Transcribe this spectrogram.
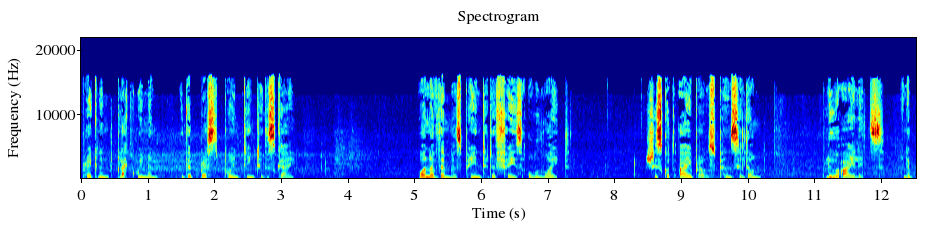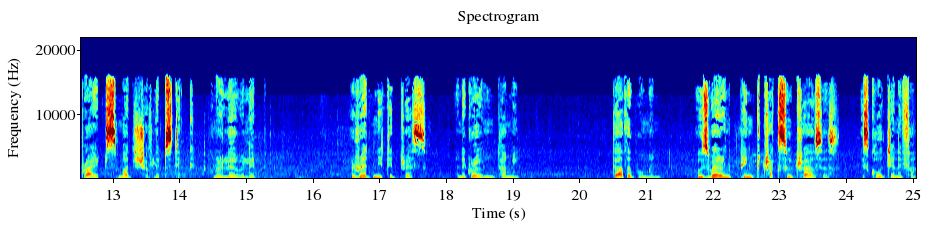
pregnant black women with their breasts pointing to the sky. One of them has painted her face all white. She's got eyebrows penciled on, blue eyelids, and a bright smudge of lipstick on her lower lip. A red knitted dress and a growing tummy. The other woman, who's wearing pink tracksuit trousers, is called Jennifer.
